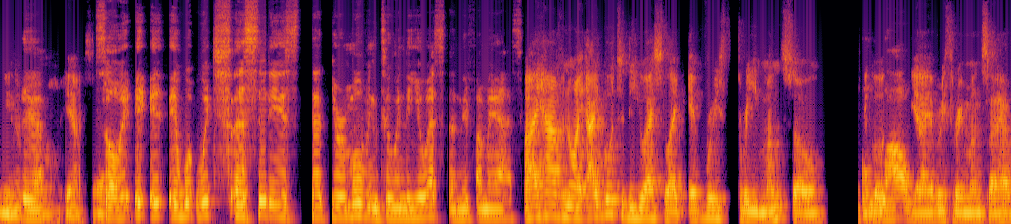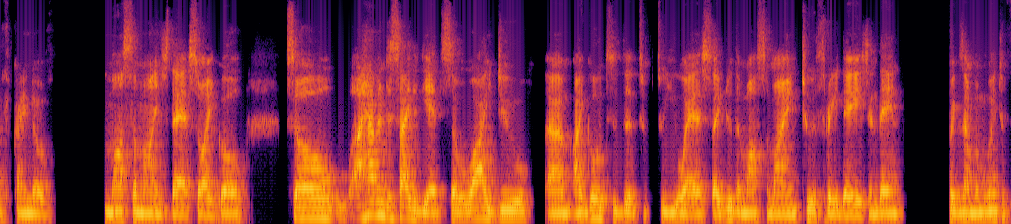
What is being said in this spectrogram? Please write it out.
you know yeah so, yeah. So, so it, it, it, which uh, cities that you're moving to in the US then, if I may ask? I have no. I, I go to the US like every three months. So oh, go, wow. Yeah, every three months I have kind of masterminds there. So I go so I haven't decided yet. So what I do, um, I go to the to, to, US, I do the mastermind two or three days, and then, for example, I'm going to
